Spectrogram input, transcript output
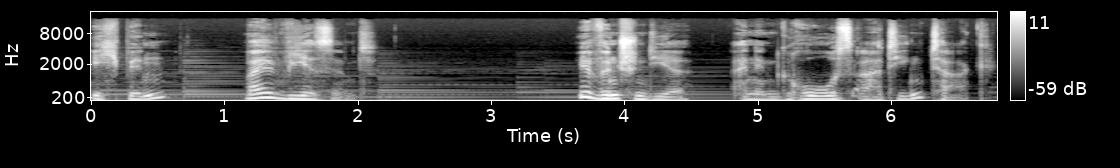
Ich bin, weil wir sind. Wir wünschen dir einen großartigen Tag.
